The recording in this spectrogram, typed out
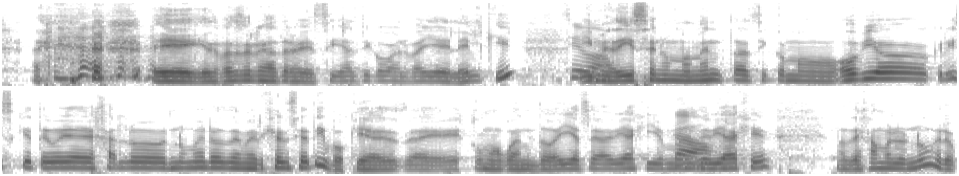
eh, que se a hacer una travesía así como al Valle del Elqui y me dice en un momento así como, obvio, Cris, que te voy a dejar los números de emergencia tipo, que es, como cuando ella se va de viaje y yo me voy de viaje, nos dejamos los números.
